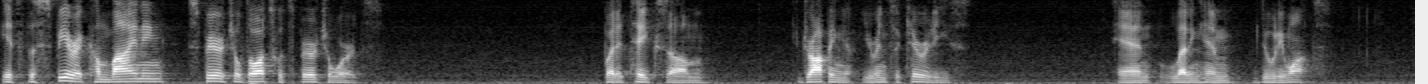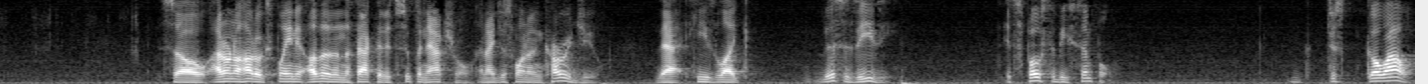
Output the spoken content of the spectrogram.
It's the Spirit combining spiritual thoughts with spiritual words. But it takes um, dropping your insecurities and letting Him do what he wants. So I don't know how to explain it other than the fact that it's supernatural. And I just want to encourage you that he's like, this is easy. It's supposed to be simple. Just go out.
